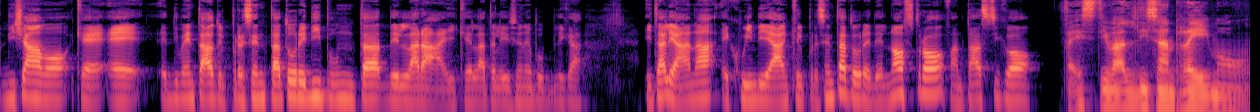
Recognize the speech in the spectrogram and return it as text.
diciamo che è, è, diventato il presentatore di punta della RAI, che è la televisione pubblica italiana, e quindi è anche il presentatore del nostro fantastico Festival di Sanremo.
